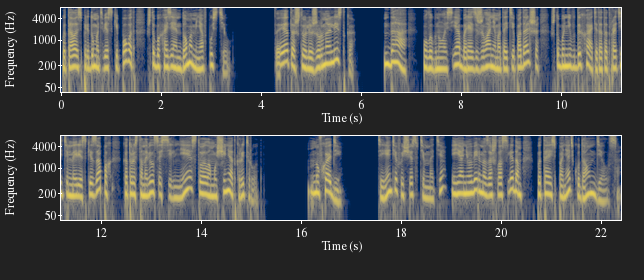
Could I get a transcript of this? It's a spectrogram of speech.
Пыталась придумать веский повод, чтобы хозяин дома меня впустил. «Ты это, что ли, журналистка?» «Да», — улыбнулась я, борясь с желанием отойти подальше, чтобы не вдыхать этот отвратительный резкий запах, который становился сильнее, стоило мужчине открыть рот. «Ну, входи». Терентьев исчез в темноте, и я неуверенно зашла следом, пытаясь понять, куда он делся.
